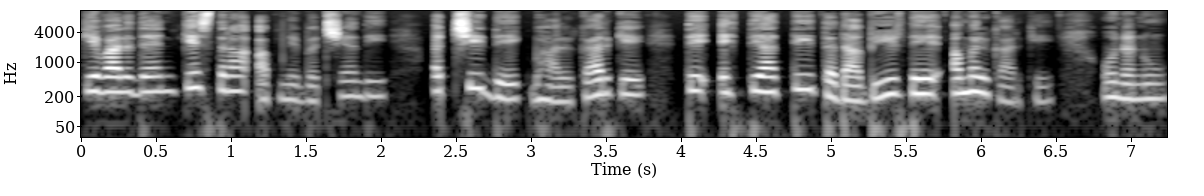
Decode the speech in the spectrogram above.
ਕਿ ਵਾਲਿਦੈਨ ਕਿਸ ਤਰ੍ਹਾਂ ਆਪਣੇ ਬੱਚਿਆਂ ਦੀ ਅੱਛੀ ਦੇਖਭਾਲ ਕਰਕੇ ਤੇ ਇhtiyati ਤਦਾਬੀਰ ਤੇ ਅਮਲ ਕਰਕੇ ਉਹਨਾਂ ਨੂੰ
